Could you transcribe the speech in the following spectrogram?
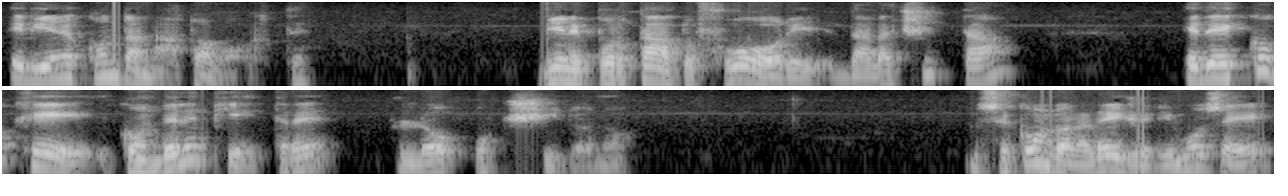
e viene condannato a morte. Viene portato fuori dalla città ed ecco che con delle pietre lo uccidono. Secondo la legge di Mosè,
